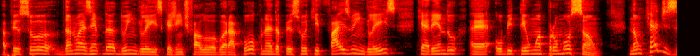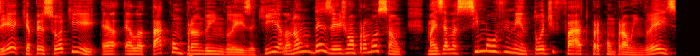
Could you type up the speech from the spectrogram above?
a pessoa, dando um exemplo da, do inglês que a gente falou agora há pouco, né, da pessoa que faz o inglês querendo é, obter uma promoção. Não quer dizer que a pessoa que é, ela está comprando o inglês aqui, ela não deseja uma promoção, mas ela se movimentou de fato para comprar o inglês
